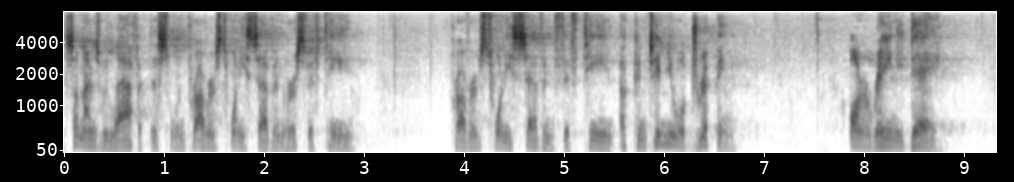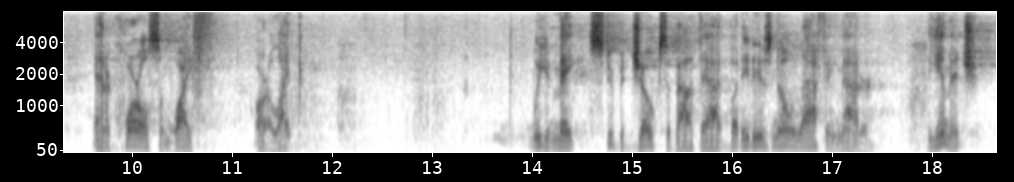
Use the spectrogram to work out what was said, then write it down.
sometimes we laugh at this one, Proverbs 27, verse 15. Proverbs 27 15. A continual dripping on a rainy day and a quarrelsome wife are alike. We can make stupid jokes about that, but it is no laughing matter. The image,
